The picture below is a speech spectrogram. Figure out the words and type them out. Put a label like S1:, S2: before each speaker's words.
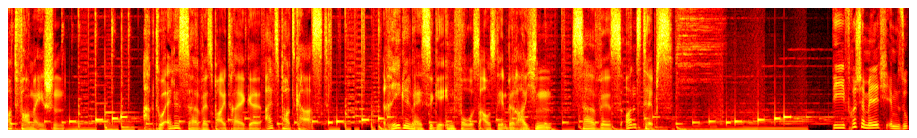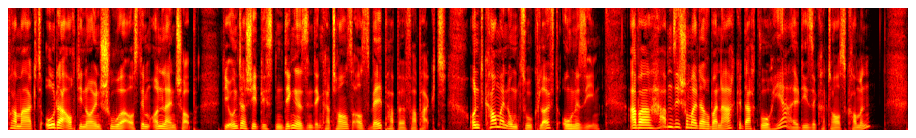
S1: Podformation. Aktuelle Servicebeiträge als Podcast. Regelmäßige Infos aus den Bereichen Service und Tipps.
S2: Die frische Milch im Supermarkt oder auch die neuen Schuhe aus dem Onlineshop. Die unterschiedlichsten Dinge sind in Kartons aus Wellpappe verpackt. Und kaum ein Umzug läuft ohne sie. Aber haben Sie schon mal darüber nachgedacht, woher all diese Kartons kommen?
